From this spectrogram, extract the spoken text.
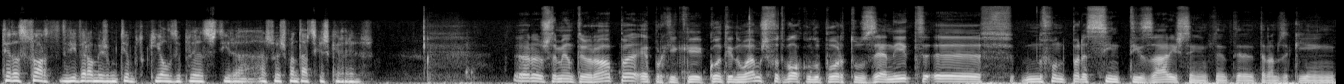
ter a sorte de viver ao mesmo tempo que eles e poder assistir às suas fantásticas carreiras. Era justamente a Europa, é porque que continuamos. Futebol Clube do Porto, Zenit, eh, no fundo para sintetizar, isto sem entrarmos aqui em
